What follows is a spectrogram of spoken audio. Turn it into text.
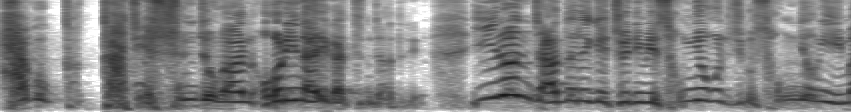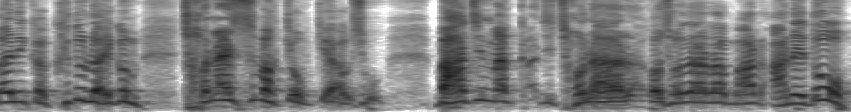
하고 끝까지 순종한 어린아이 같은 자들이 이런 자들에게 주님이 성령을 주시고 성령이 임하니까 그들로 하여금 전할 수밖에 없게 하시고 마지막까지 전하라고 전하라 말 안 해도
